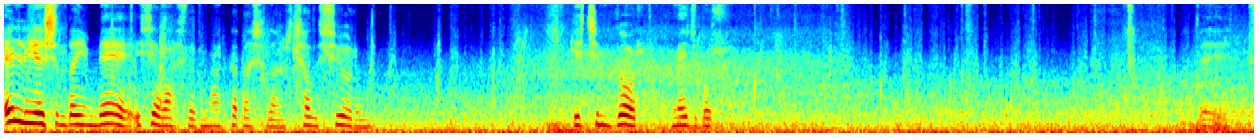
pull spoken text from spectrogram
50 yaşındayım ve işe başladım arkadaşlar. Çalışıyorum. Geçim zor, mecbur. Evet.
